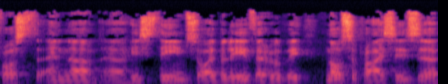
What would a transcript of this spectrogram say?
Frost and uh, uh, his team, so I believe there will be no surprises. Uh,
